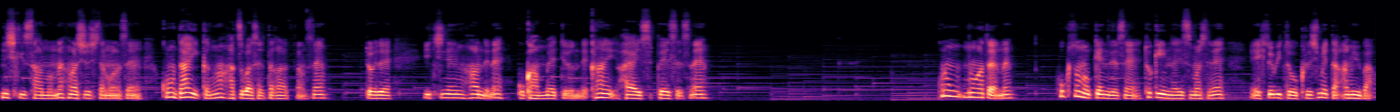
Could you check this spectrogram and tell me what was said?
錦さんのね、話をしたのはですね、この第1巻が発売されたからだったんですね。というわけで、1年半でね、5巻目っていうんで、かなり早いスペースですね。この物語はね、北斗の剣でですね、時になりすましてね、え人々を苦しめたアミバ。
